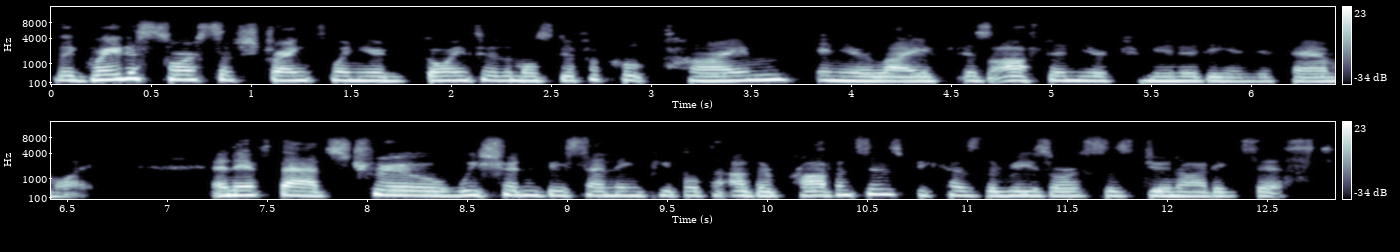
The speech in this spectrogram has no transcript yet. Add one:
the greatest source of strength when you're going through the most difficult time in your life is often your community and your family. And if that's true, we shouldn't be sending people to other provinces because the resources do not exist.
